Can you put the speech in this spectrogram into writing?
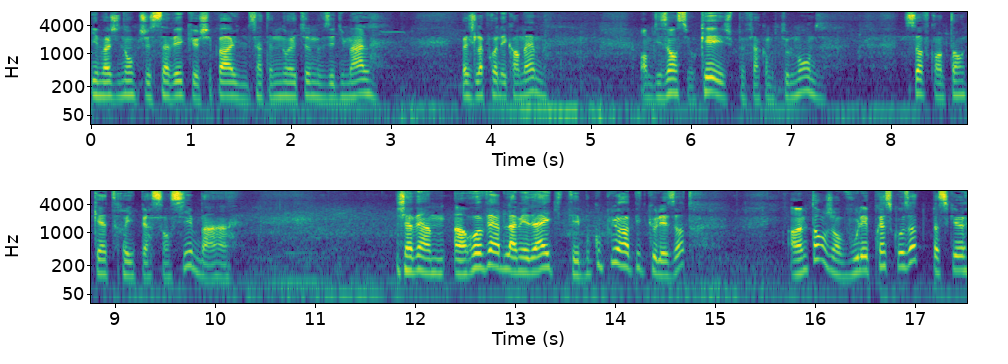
Imaginons que je savais que, je sais pas, une certaine nourriture me faisait du mal, ben, je la prenais quand même, en me disant c'est ok, je peux faire comme tout le monde. Sauf qu'en tant qu'être hypersensible, ben, j'avais un, revers de la médaille qui était beaucoup plus rapide que les autres. En même temps, j'en voulais presque aux autres parce que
